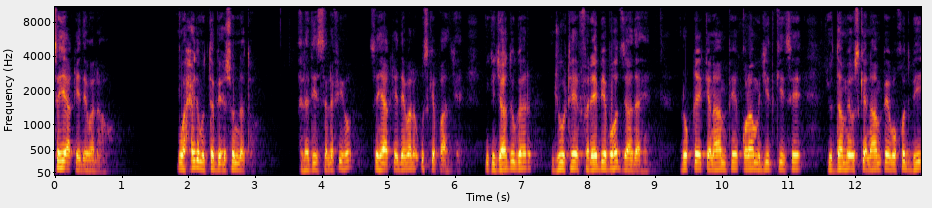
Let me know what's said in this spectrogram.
صحیح عقیدے والا ہو۔ وہ حید متبع سنت ہو، الحدیث سلفی ہو، صحیح عقیدے والا اس کے پاس جائے۔ کیونکہ جادوگر جھوٹے فریبیہ بہت زیادہ ہیں۔ رقے کے نام پہ، قرآن مجید کی سے جو دم ہے، اس کے نام پہ وہ خود بھی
